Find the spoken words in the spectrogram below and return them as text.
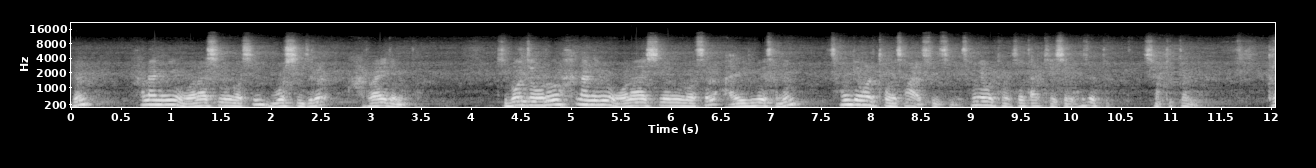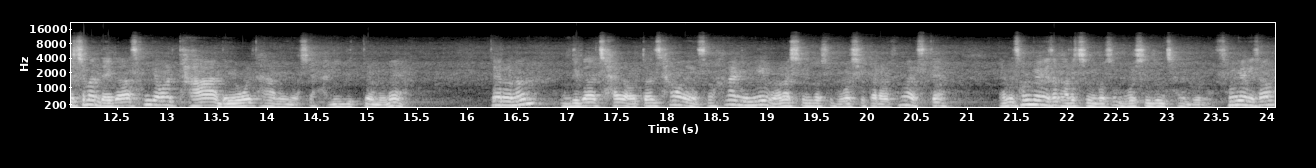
는 하나님이 원하시는 것이 무엇인지를 알아야 됩니다. 기본적으로 하나님이 원하시는 것을 알기 위해서는 성경을 통해서 알 수 있습니다. 성경을 통해서 다 계시를 해줬기 때문에. 그렇지만 내가 성경을 다, 내용을 다 아는 것이 아니기 때문에 때로는 우리가 잘 어떤 상황에서 하나님이 원하시는 것이 무엇일까라고 생각했을 때 나는 성경에서 가르치는 것이 무엇인지는 잘 모르고 성경에서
